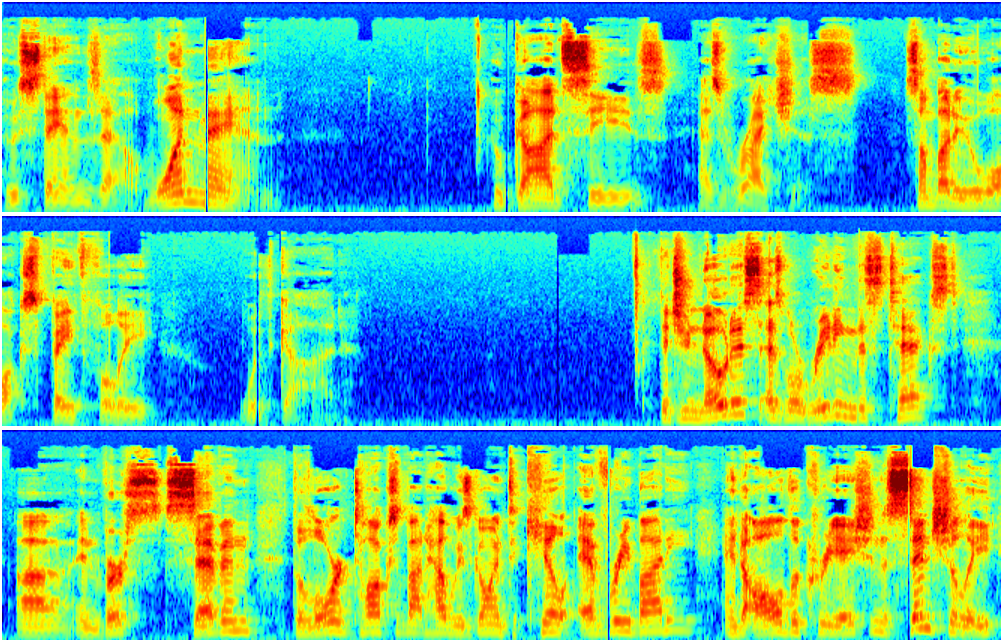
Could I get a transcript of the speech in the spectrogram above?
who stands out. One man who God sees as righteous. Somebody who walks faithfully with God. Did you notice as we're reading this text uh, in verse 7, the Lord talks about how he's going to kill everybody and all the creation? Essentially,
